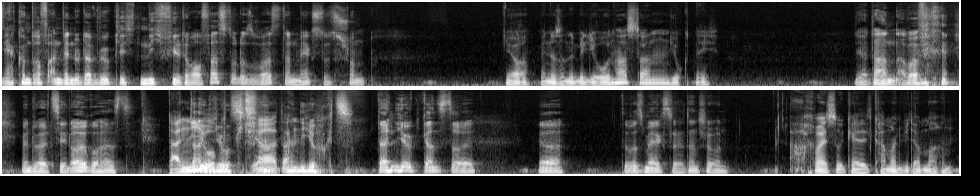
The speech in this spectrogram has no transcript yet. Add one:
ja, kommt drauf an, wenn du da wirklich nicht viel drauf hast oder sowas, dann merkst du es schon. Ja, wenn du so eine Million hast, dann juckt nicht. Ja, dann, aber wenn du halt 10 Euro hast, Dann, Dann juckt's. juckt's. Ja, dann juckt's. dann juckt ganz toll. Ja, sowas merkst du halt dann schon. Ach, weißt du, Geld kann man wieder machen.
